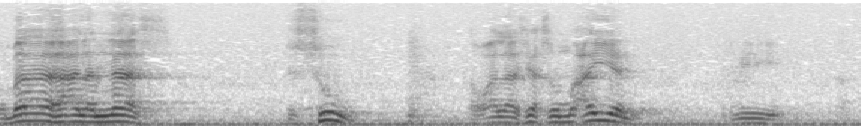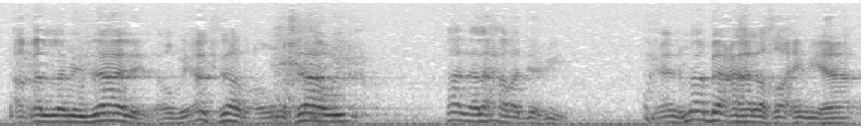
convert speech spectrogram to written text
وباعها على الناس في السوق أو على شخص معين بأقل من ذلك أو بأكثر أو مساوي هذا لا حرج فيه. يعني ما باعها لصاحبها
